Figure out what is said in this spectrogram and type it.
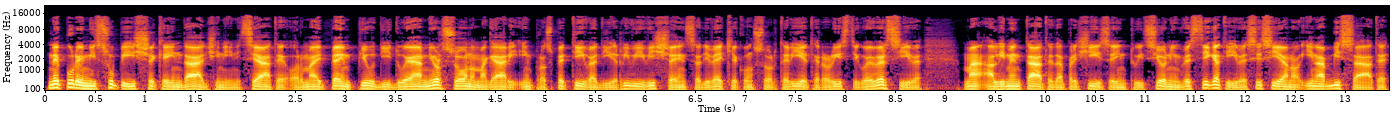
Neppure mi stupisce che indagini iniziate ormai ben più di due anni or sono, magari in prospettiva di riviviscenza di vecchie consorterie terroristico-eversive, ma alimentate da precise intuizioni investigative, si siano inabissate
